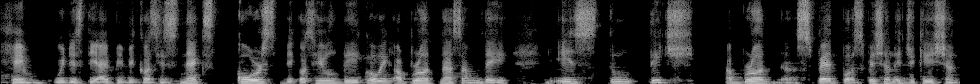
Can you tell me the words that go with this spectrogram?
him with this TIP because his next course, because he will be going abroad na someday, is to teach abroad, uh, SPED po, special education.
